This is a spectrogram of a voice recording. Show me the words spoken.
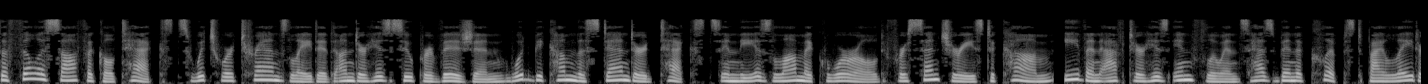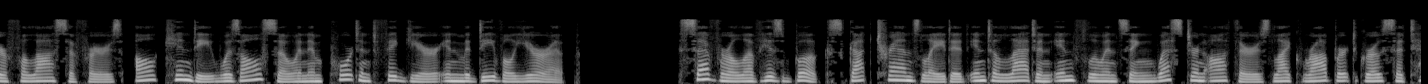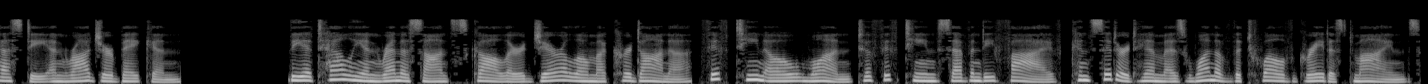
The philosophical texts which were translated under his supervision would become the standard texts in the Islamic world for centuries to come, even after his influence has been eclipsed by later philosophers. Al-Kindi was also an important figure in medieval Europe. Several of his books got translated into Latin influencing Western authors like Robert Grosseteste and Roger Bacon. The Italian Renaissance scholar Gerolamo Cardano (1501–1575) considered him as one of the twelve greatest minds.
